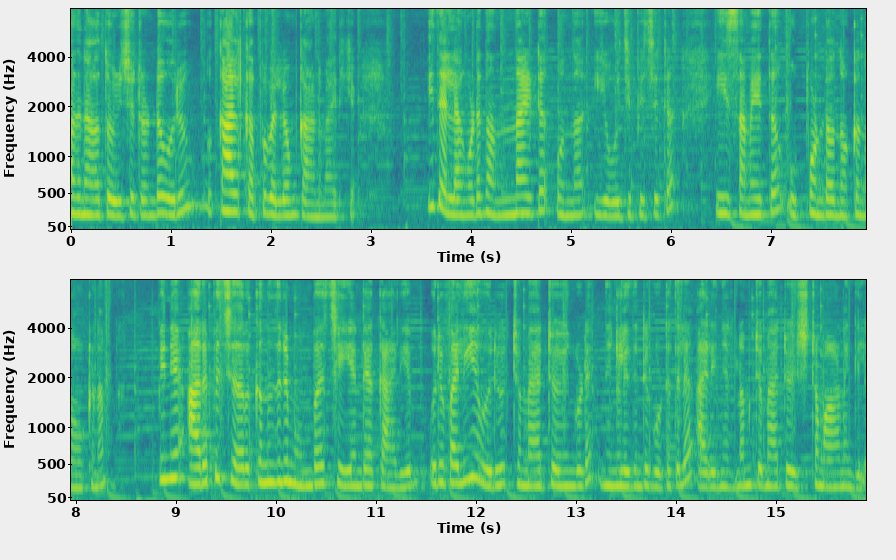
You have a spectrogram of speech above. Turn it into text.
അതിനകത്ത് ഒഴിച്ചിട്ടുണ്ട്. ഒരു കാൽ കപ്പ് വെള്ളവും കാണുമായിരിക്കും. ഇതെല്ലാം കൂടെ നന്നായിട്ട് ഒന്ന് യോജിപ്പിച്ചിട്ട് ഈ സമയത്ത് ഉപ്പുണ്ടോ എന്നൊക്കെ നോക്കണം. പിന്നെ അരപ്പ് ചേർക്കുന്നതിന് മുമ്പ് ചെയ്യേണ്ട കാര്യം ഒരു വലിയ ഒരു ടൊമാറ്റോയും കൂടെ നിങ്ങൾ ഇതിന്റെ കൂട്ടത്തിൽ അരിഞ്ഞിടണം. ടൊമാറ്റോ ഇഷ്ടമാണെങ്കിൽ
